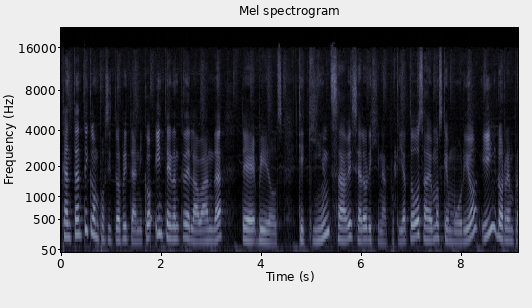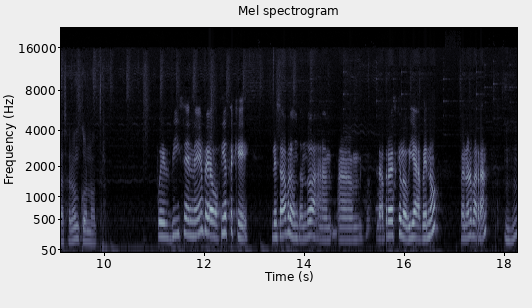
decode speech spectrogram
cantante y compositor británico, integrante de la banda de Beatles. Que quién sabe sea el original, porque ya todos sabemos que murió y lo reemplazaron con otro. Pues dicen, ¿eh? Pero fíjate que le estaba preguntando a, a- la otra vez que lo vi a Beno, Beno Albarrán. Mm.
